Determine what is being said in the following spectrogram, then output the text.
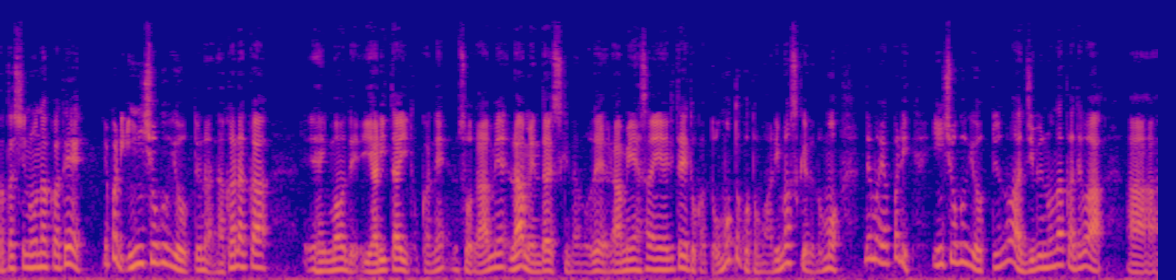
私の中でやっぱり飲食業っていうのはなかなか今までやりたいとかね、そうラーメン、ラーメン大好きなので、ラーメン屋さんやりたいとかと思ったこともありますけれども、でもやっぱり飲食業っていうのは自分の中では、あ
